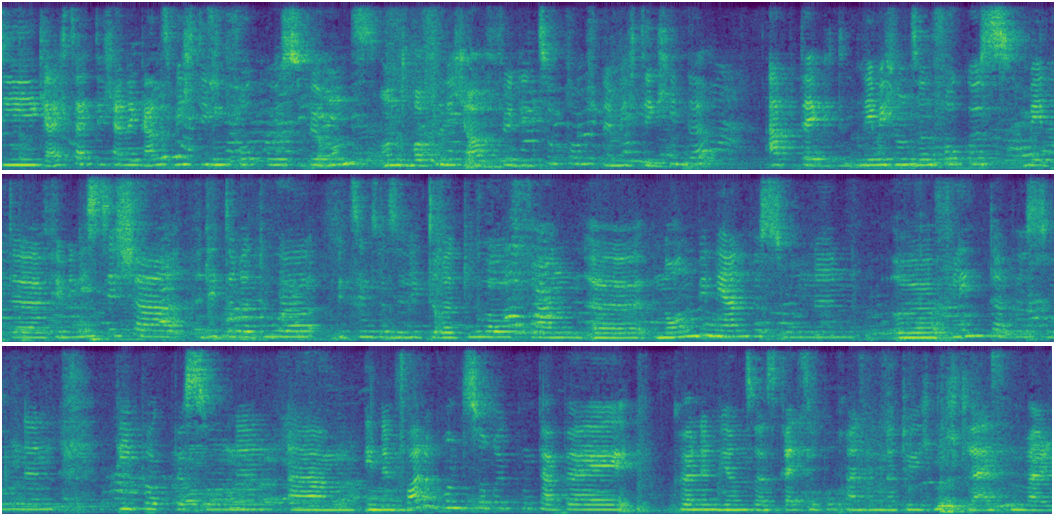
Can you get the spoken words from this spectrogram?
die gleichzeitig einen ganz wichtigen Fokus für uns und hoffentlich auch für die Zukunft, nämlich die Kinder, abdeckt, nämlich unseren Fokus mit äh, feministischer Literatur bzw. Literatur von äh, non-binären Personen, äh, Flinter-Personen, BIPOC-Personen ähm, in den Vordergrund zu rücken. Dabei können wir uns als Grätzelbuchhandlung natürlich nicht leisten, weil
